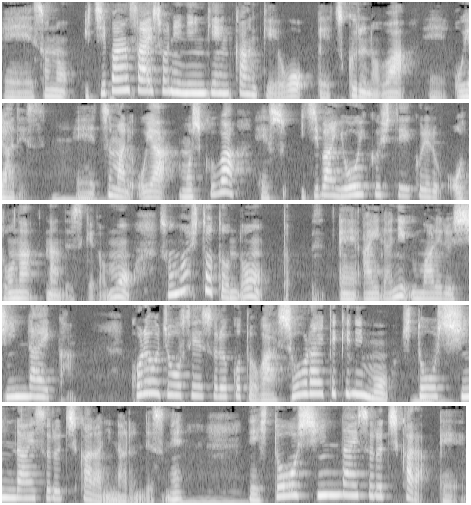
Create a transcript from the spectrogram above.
えーその一番最初に人間関係を、えー作るのは、えー親です。えーつまり親、もしくは、え一番養育してくれる大人なんですけども、その人との、とえ間に生まれる信頼感。これを醸成することが将来的にも人を信頼する力になるんですね。で人を信頼する力、えー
